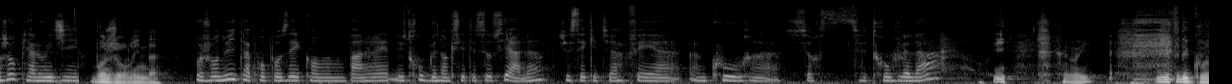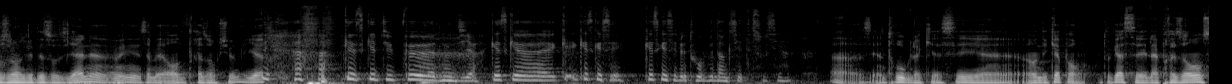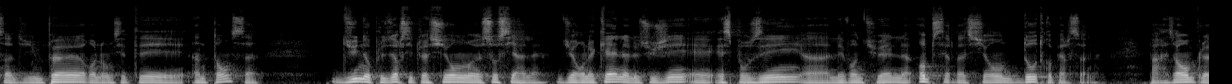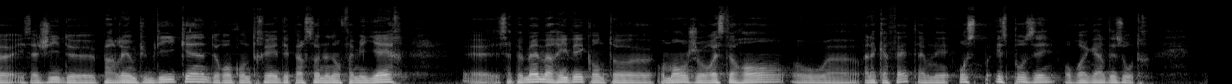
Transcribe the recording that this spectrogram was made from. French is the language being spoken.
Bonjour Pierluigi. Bonjour Linda. Aujourd'hui, tu as proposé qu'on parlerait du trouble d'anxiété sociale. hein. Je sais que tu as fait euh, un cours euh, sur ce trouble-là. Oui, oui. J'ai fait des cours sur l'anxiété sociale. Oui, ça me rend très anxieux d'ailleurs. Qu'est-ce que tu peux nous dire? Qu'est-ce que qu'est-ce que c'est? Qu'est-ce que c'est le trouble d'anxiété sociale? Ah, c'est un trouble qui est assez euh, handicapant. En tout cas, c'est la présence d'une peur, une anxiété intense d'une ou plusieurs situations euh, sociales durant lesquelles le sujet est exposé à l'éventuelle observation d'autres personnes. Par exemple, il s'agit de parler en public, de rencontrer des personnes non familières. Euh, ça peut même arriver quand euh, on mange au restaurant ou euh, à la cafette, on est os- exposé au regard des autres.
